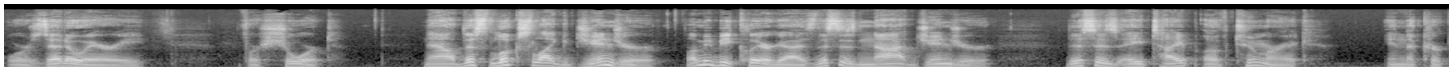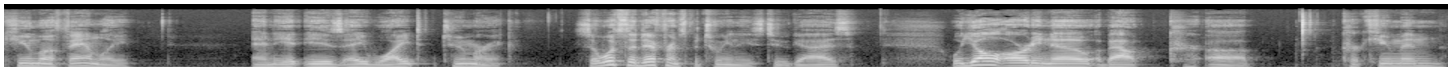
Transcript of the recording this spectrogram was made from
or zedoary for short. Now, this looks like ginger. Let me be clear, guys. This is not ginger. This is a type of turmeric in the curcuma family, and it is a white turmeric. So what's the difference between these two, guys? Well, y'all already know about uh, curcumin,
